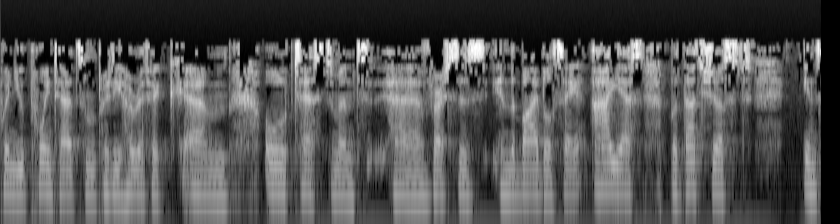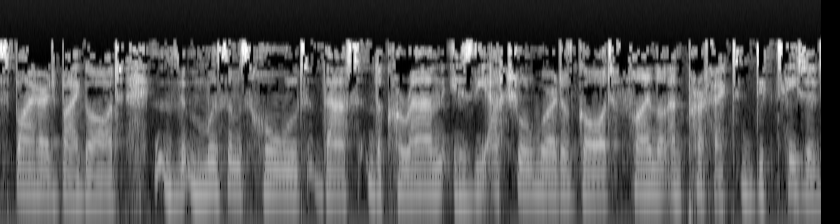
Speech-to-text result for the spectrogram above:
when you point out some pretty horrific um, Old Testament uh, verses in the Bible, say, ah, yes, but that's just inspired by God. The Muslims hold that the Quran is the actual word of God, final and perfect, dictated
